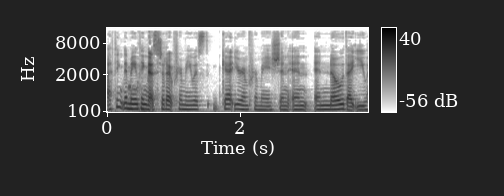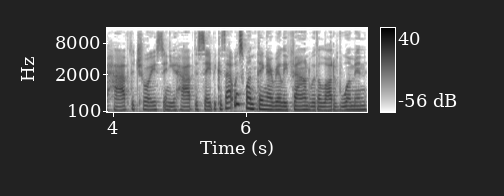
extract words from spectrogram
I, think the main thing that stood out for me was get your information and, and know that you have the choice and you have the say. Because that was one thing I really found with a lot of women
